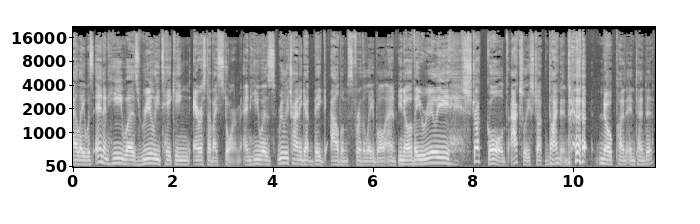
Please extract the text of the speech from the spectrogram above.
LA was in, and he was really taking Arista by storm. And he was really trying to get big albums for the label. And, you know, they really struck gold, actually struck diamond, no pun intended,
